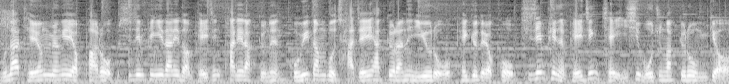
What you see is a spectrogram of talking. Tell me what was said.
문화 대혁명의 여파로 시진핑이 다니던 베이징 8일 학교는 고위 간부 자제의 학교라는 이유로 폐교되었고 시진핑은 베이징 제25중학교로 옮겨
